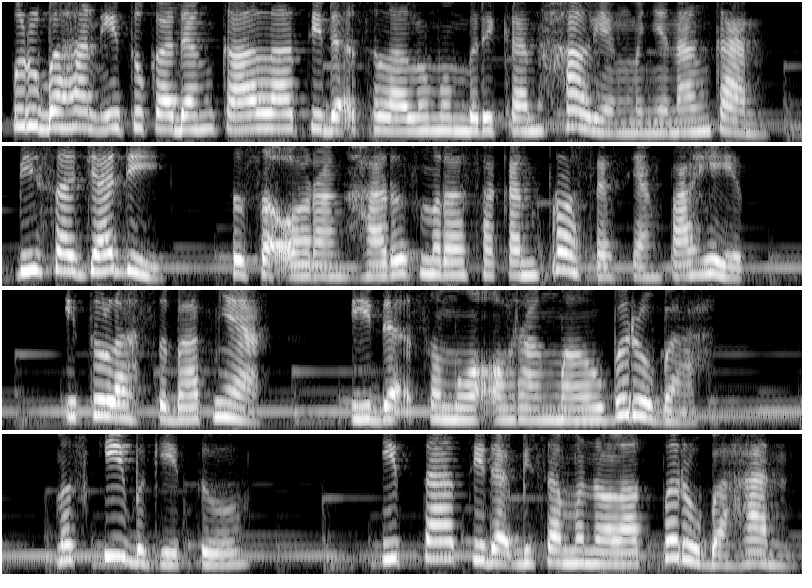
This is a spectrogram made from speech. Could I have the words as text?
perubahan itu kadangkala tidak selalu memberikan hal yang menyenangkan. Bisa jadi, seseorang harus merasakan proses yang pahit. Itulah sebabnya tidak semua orang mau berubah. Meski begitu, kita tidak bisa menolak perubahan.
